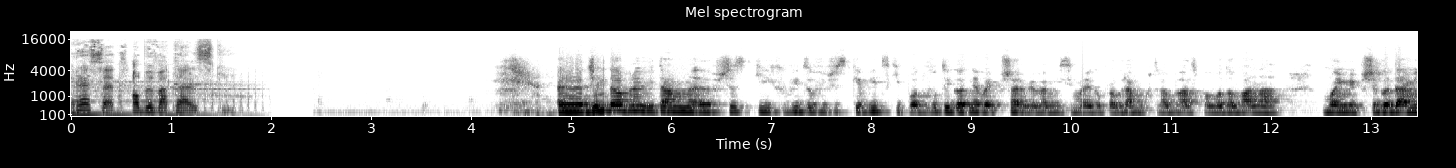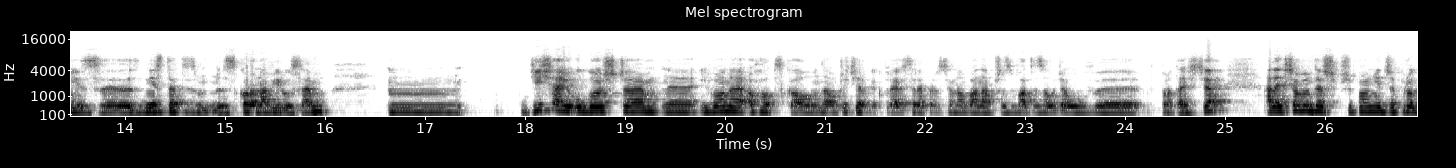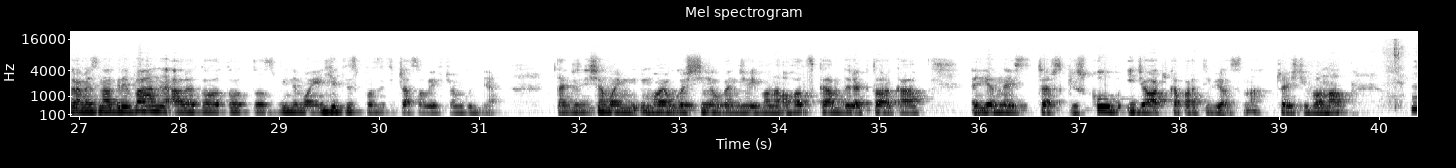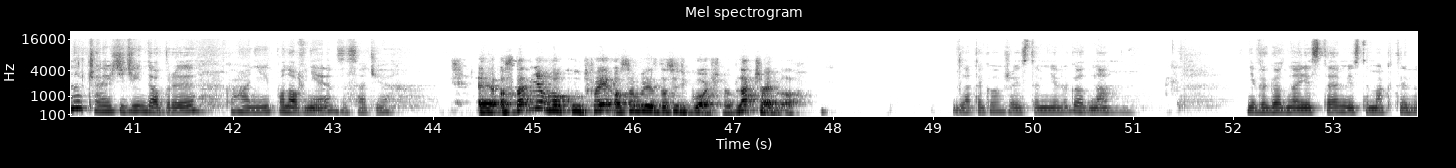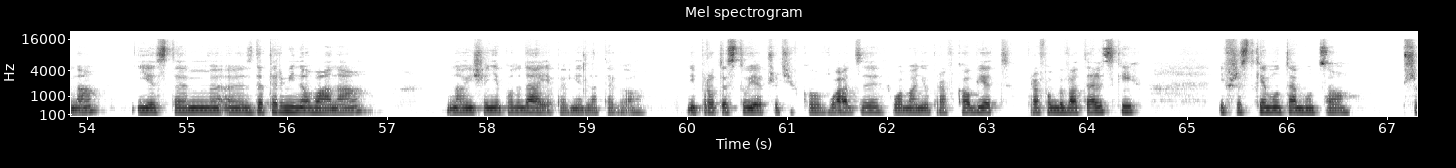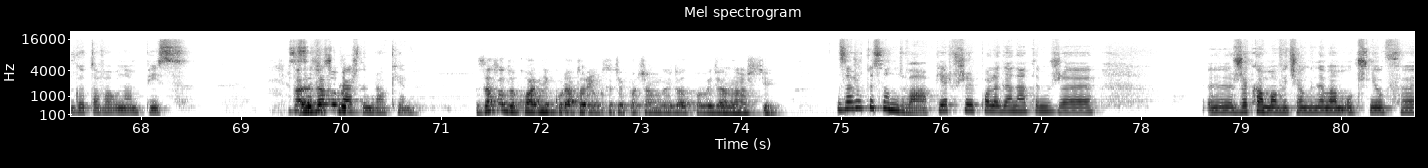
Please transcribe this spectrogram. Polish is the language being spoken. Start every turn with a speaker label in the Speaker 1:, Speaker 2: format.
Speaker 1: Reset Obywatelski.
Speaker 2: E, dzień dobry, witam e, wszystkich widzów i wszystkie widzki po dwutygodniowej przerwie w emisji mojego programu, która była spowodowana moimi przygodami z, niestety z, z koronawirusem. Dzisiaj ugoszczę e, Iwonę Ochocką, nauczycielkę, która jest represjonowana przez władze za udział w, w proteście, ale chciałbym też przypomnieć, że program jest nagrywany, ale to, to, to z winy mojej niedyspozycji czasowej w ciągu dnia. Także dzisiaj moim, moją gościnią będzie Iwona Ochocka, dyrektorka jednej z czeskich szkół i działaczka partii Wiosna. Cześć Iwono.
Speaker 3: No cześć, dzień dobry, kochani, ponownie w zasadzie.
Speaker 2: E, ostatnio wokół Twojej osoby jest dosyć głośno. Dlaczego?
Speaker 3: Dlatego, że jestem niewygodna. Niewygodna jestem, jestem aktywna, jestem e, zdeterminowana, no i się nie poddaję pewnie dlatego. I protestuję przeciwko władzy, łamaniu praw kobiet, praw obywatelskich i wszystkiemu temu, co przygotował nam PiS. Ale za z każdym rokiem.
Speaker 2: Za co dokładnie kuratorium chcecie pociągnąć do odpowiedzialności?
Speaker 3: Zarzuty są dwa. Pierwszy polega na tym, że y, rzekomo wyciągnęłam uczniów y,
